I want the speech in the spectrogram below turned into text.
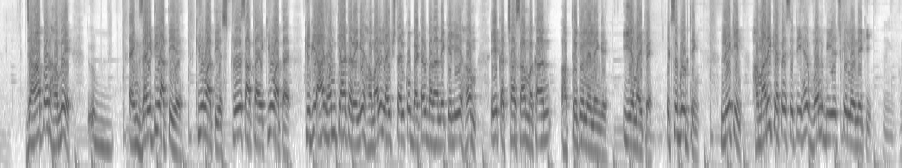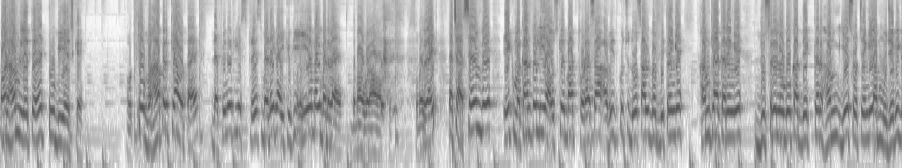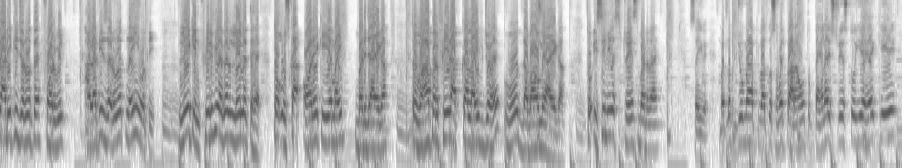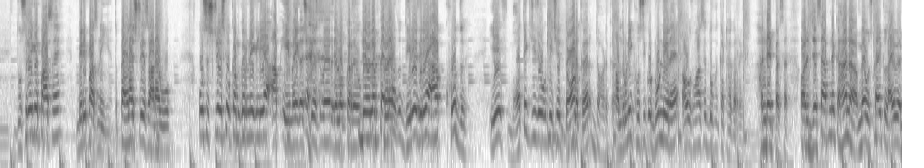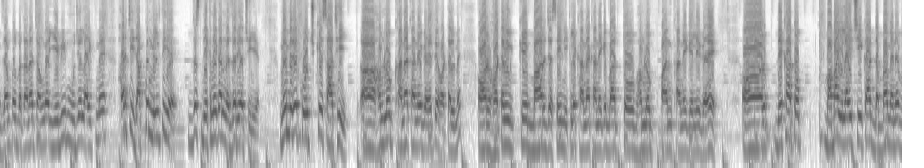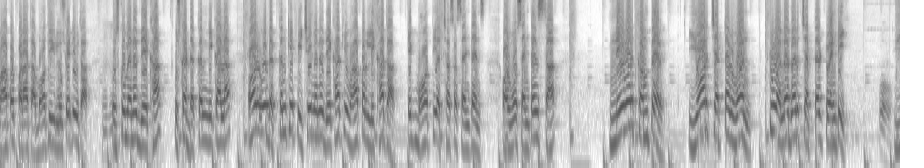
जहाँ पर हमें एंजाइटी आती है क्यों आती है स्ट्रेस आता है क्यों आता है? क्योंकि आज हम क्या करेंगे हमारी लाइफस्टाइल को बेटर बनाने के लिए हम एक अच्छा सा मकान हफ़्ते पे ले लेंगे ईएमआई पे। इट्स अ गुड थिंग लेकिन हमारी कैपेसिटी है वन बी के लेने की। और हम लेते हैं टू बी के ओके तो वहाँ पर क्या होता है? डेफिनेटली स्ट्रेस बढ़ेगा ही क्योंकि ईएमआई बढ़ रहा है। दबाव बढ़ा है राइट अच्छा सेम वे एक मकान तो लिया उसके बाद थोड़ा सा अभी कुछ दो साल बीतेंगे हम क्या करेंगे? दूसरे लोगों का देखकर हम ये सोचेंगे अब मुझे भी गाड़ी की ज़रूरत है फोर व्हील हालाँकि ज़रूरत नहीं होती। लेकिन फिर भी अगर ले लेते हैं तो उसका और एक ईएमआई बढ़ जाएगा। तो वहाँ पर फिर आपका लाइफ जो है वो दबाव में आएगा। तो इसीलिए स्ट्रेस बढ़ रहा है। सही है। मतलब जो मैं आपकी बात को समझ पा रहा हूँ तो पहला स्ट्रेस तो ये है कि दूसरे के पास है मेरे पास नहीं है। तो पहला स्ट्रेस आ रहा है वो। उस स्ट्रेस को कम करने के लिए आप ईएमआई का स्ट्रेस डेवलप कर रहे हो। डेवलप कर रहे हो। तो धीरे धीरे आप खुद ये भौतिक चीज़ों के पीछे दौड़कर दौड़कर। अंदरूनी खुशी को ढूंढ नहीं रहे हैं और वहाँ से दुख इकट्ठा कर रहे हैं। Hundred percent. और जैसा आपने कहा ना मैं उसका एक लाइव एग्जांपल बताना चाहूँगा। ये भी मुझे लाइफ में हर चीज़ आपको मिलती है जस्ट देखने का नज़रिया चाहिए। मैं मेरे कोच के साथ ही आ, हम लोग खाना खाने गए थे होटल में। और होटल के बाहर जैसे ही निकले खाना खाने के बाद तो हम लोग पान खाने के लिए गए। और देखा तो बाबा इलायची का डब्बा मैंने वहाँ पर पड़ा था बहुत ही लुकेटिव था। उसको मैंने देखा उसका ढक्कन निकाला और वो ढक्कन के पीछे मैंने देखा कि वहाँ पर लिखा था एक बहुत ही अच्छा सा सेंटेंस और वो सेंटेंस था never compare your chapter one to another chapter twenty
